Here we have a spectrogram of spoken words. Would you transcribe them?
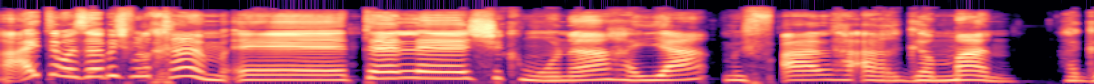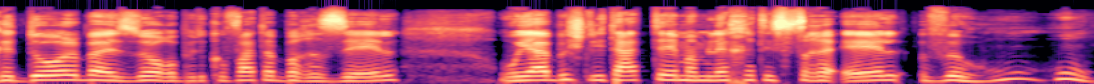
האייטם הזה בשבילכם. אה, תל אה, שקמונה היה מפעל הארגמן הגדול באזור בתקופת הברזל. הוא היה בשליטת אה, ממלכת ישראל, והוא-הוא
